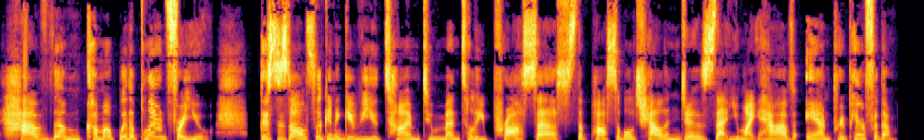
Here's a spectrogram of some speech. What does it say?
have them come up with a plan for you. This is also going to give you time to mentally process the possible challenges that you might have and prepare for them.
